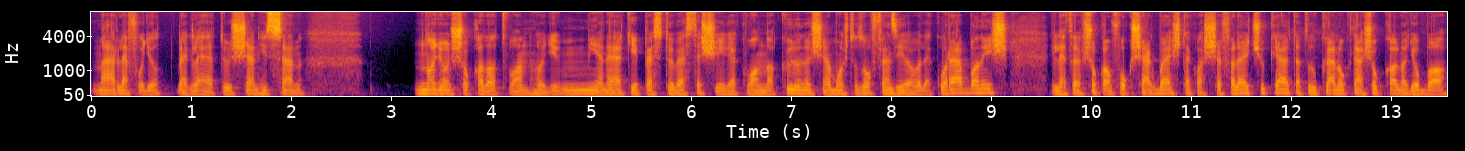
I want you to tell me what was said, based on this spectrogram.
már lefogyott meglehetősen, hiszen nagyon sok adat van, hogy milyen elképesztő veszteségek vannak, különösen most az offenzíva, de korábban is, illetve sokan fogságba estek, azt se felejtsük el, tehát az ukránoknál sokkal nagyobb a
